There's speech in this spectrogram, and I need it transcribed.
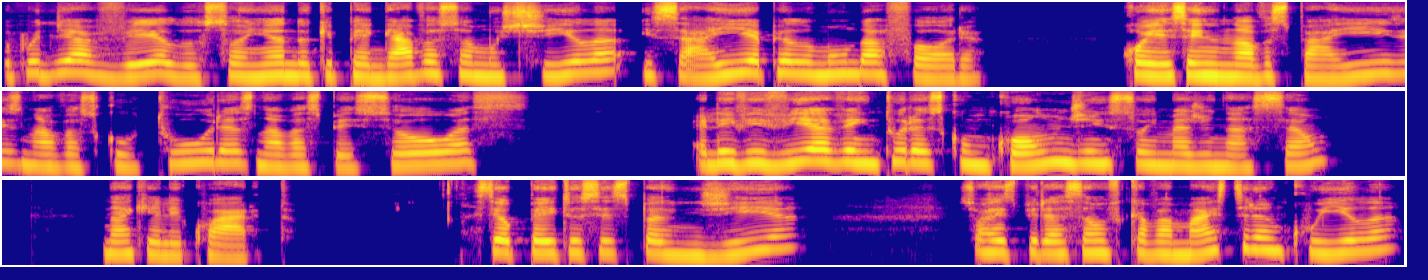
Eu podia vê-lo sonhando que pegava sua mochila e saía pelo mundo afora, conhecendo novos países, novas culturas, novas pessoas. Ele vivia aventuras com Conde em sua imaginação, naquele quarto. Seu peito se expandia, sua respiração ficava mais tranquila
